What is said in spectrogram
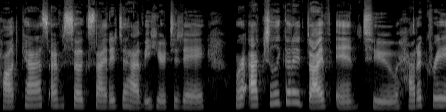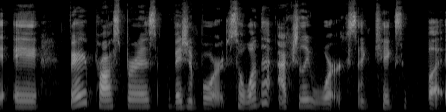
podcast. I'm so excited to have you here today. We're actually going to dive into how to create a very prosperous vision board. So, one that actually works and kicks butt.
